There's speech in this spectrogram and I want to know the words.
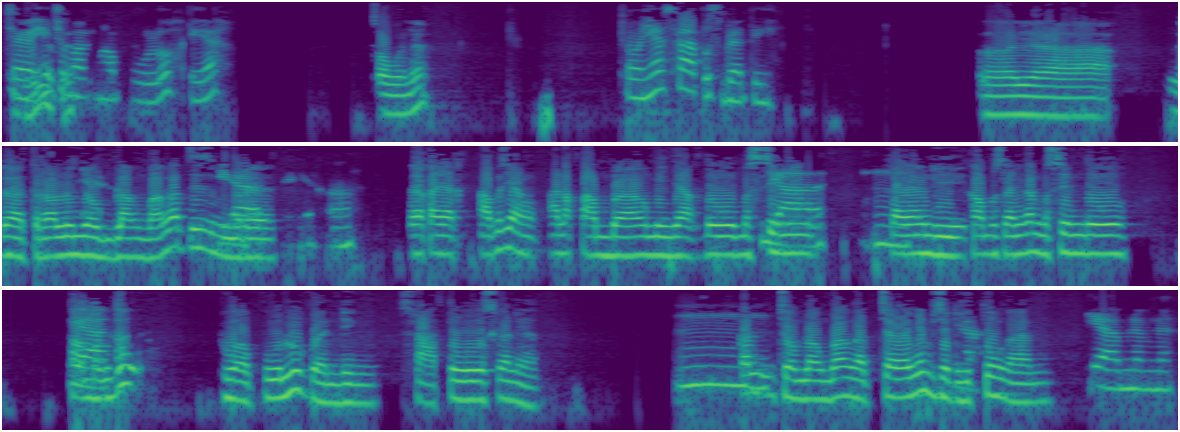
Ceweknya cuma 50 ya. Cowoknya? Cowoknya 100 berarti. Eh ya nggak terlalu nyomblang banget sih sebenarnya. Iya. Heeh. Nggak kayak apa sih yang anak tambang minyak tuh mesin Iya. Mm. kayak yang di kampus lain kan mesin tuh tambang Iya. tuh 20 banding 100 kan ya. Hmm, Kan jomblang banget. Ceweknya bisa dihitung kan. Iya benar-benar.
